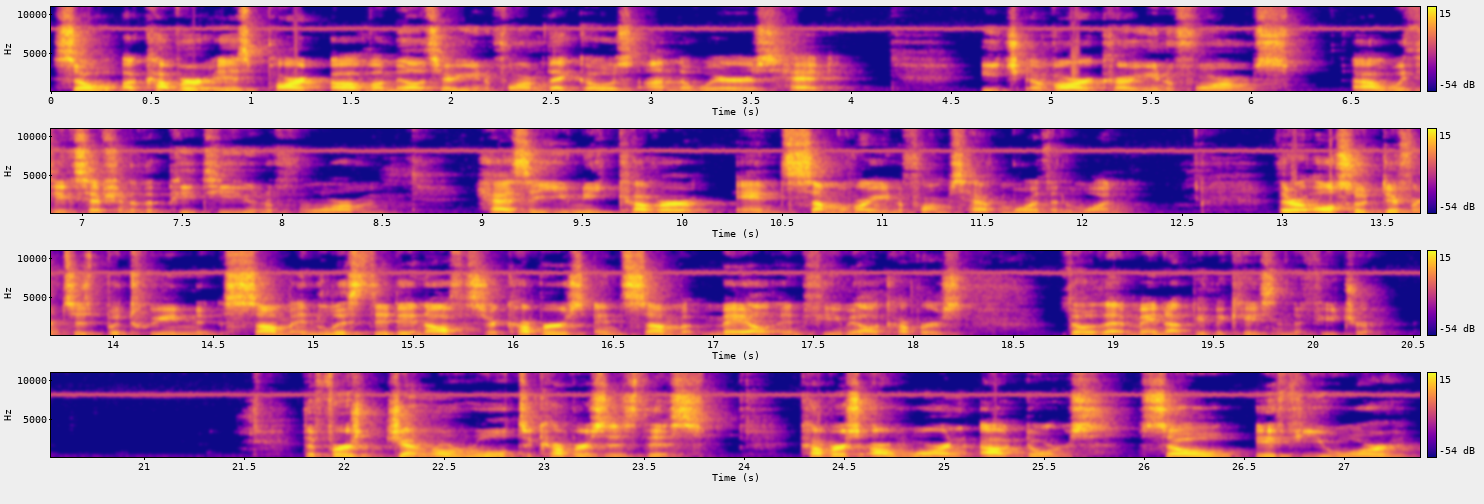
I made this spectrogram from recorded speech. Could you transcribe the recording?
So, a cover is part of a military uniform that goes on the wearer's head. Each of our current uniforms, uh, with the exception of the PT uniform, has a unique cover, and some of our uniforms have more than one. There are also differences between some enlisted and officer covers and some male and female covers, though that may not be the case in the future. The first general rule to covers is this covers are worn outdoors, so if you're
